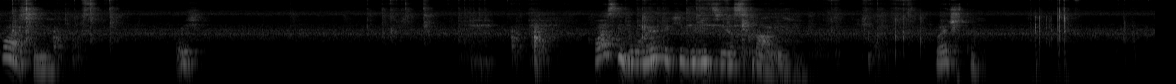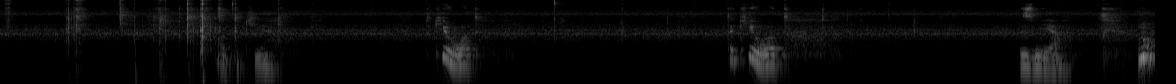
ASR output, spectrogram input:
Класні. Ой. Класні, бо вони такі, дивіться, яскраві. Бачите? От такі. Такі от. Такі от змія. Ну,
